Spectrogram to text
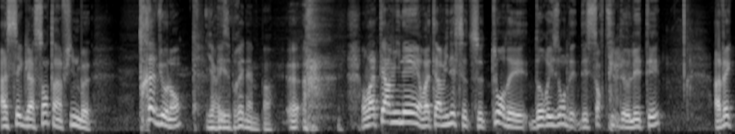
assez glaçante, un film très violent. Iris Bray n'aime pas. Euh, on va terminer, on va terminer ce, ce tour des- d'horizon des, des sorties de l'été avec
